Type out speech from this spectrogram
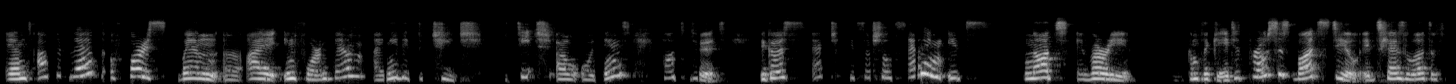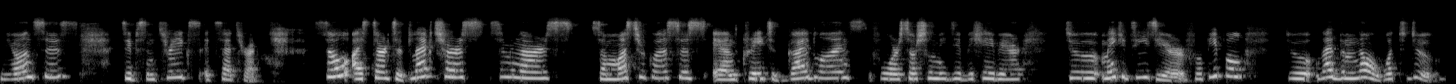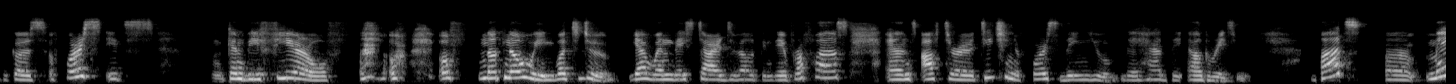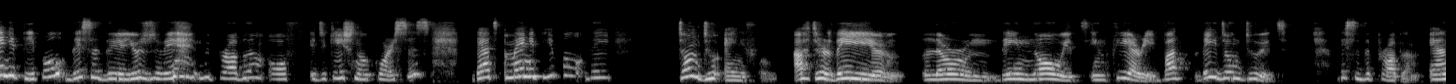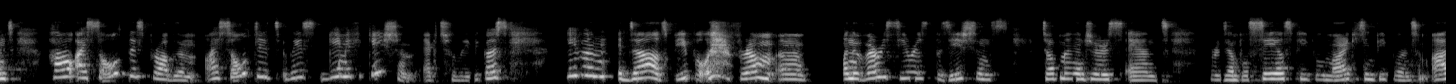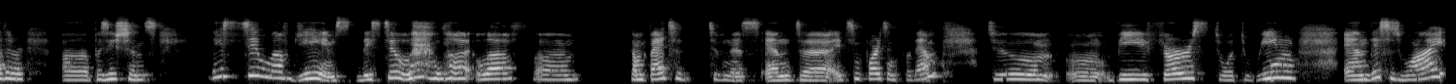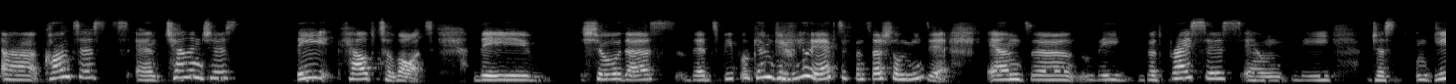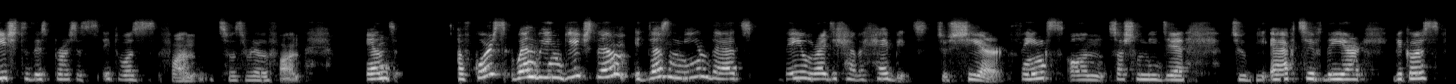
And after that, of course, when uh, I informed them, I needed to teach, to teach our audience how to do it. Because actually social selling, it's not a very complicated process, but still it has a lot of nuances, tips and tricks, etc. So I started lectures, seminars, some masterclasses, and created guidelines for social media behavior to make it easier for people to let them know what to do. Because of course it's can be fear of of not knowing what to do yeah when they start developing their profiles and after teaching of course they knew they had the algorithm but uh, many people this is the usually the problem of educational courses that many people they don't do anything after they uh, learn they know it in theory but they don't do it this is the problem. And how I solved this problem, I solved it with gamification actually, because even adult people from uh, on a very serious positions, top managers and for example, salespeople, marketing people, and some other uh, positions, they still love games. They still lo- love um, competitiveness. And uh, it's important for them to um, be first or to win. And this is why uh, contests and challenges they helped a lot. They showed us that people can be really active on social media. And uh, they got prizes and they just engaged to this process. It was fun. It was really fun. And of course, when we engage them, it doesn't mean that they already have a habit to share things on social media, to be active there, because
